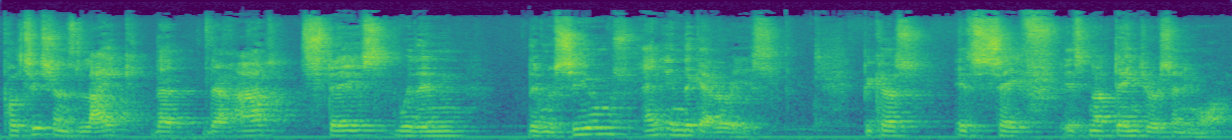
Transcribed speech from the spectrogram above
politicians like that the art stays within the museums and in the galleries because it's safe, it's not dangerous anymore.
